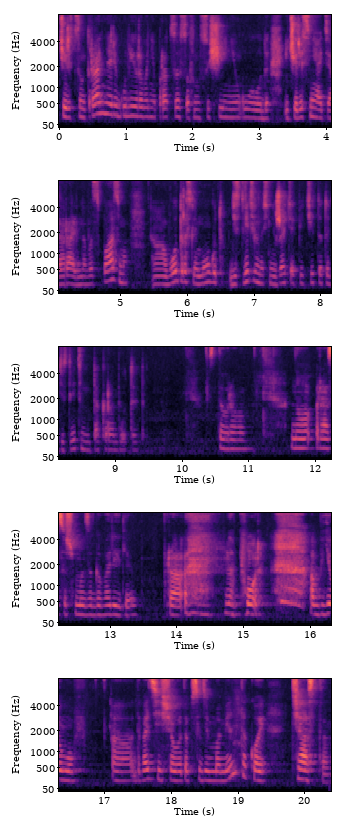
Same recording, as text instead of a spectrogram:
через центральное регулирование процессов насыщения голода и через снятие орального спазма, а, водоросли могут действительно снижать аппетит. Это действительно так и работает. Здорово. Но раз уж мы заговорили про набор объемов давайте еще вот обсудим момент такой. Часто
